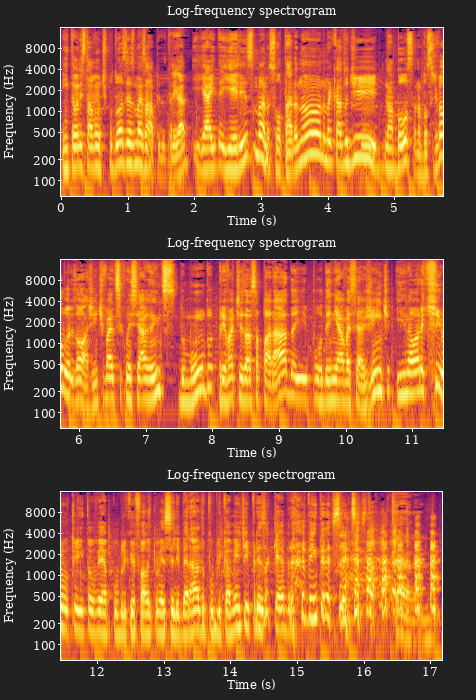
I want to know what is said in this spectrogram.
Então eles estavam tipo duas vezes mais rápido, tá ligado? E aí e eles, mano, soltaram no, no mercado de na bolsa, na bolsa de valores. Ó, a gente vai sequenciar antes do mundo, privatizar essa parada e por DNA vai ser a gente. E na hora que o Clinton vem a público e fala que vai ser liberado publicamente, a empresa quebra. É bem interessante essa história. Caralho.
